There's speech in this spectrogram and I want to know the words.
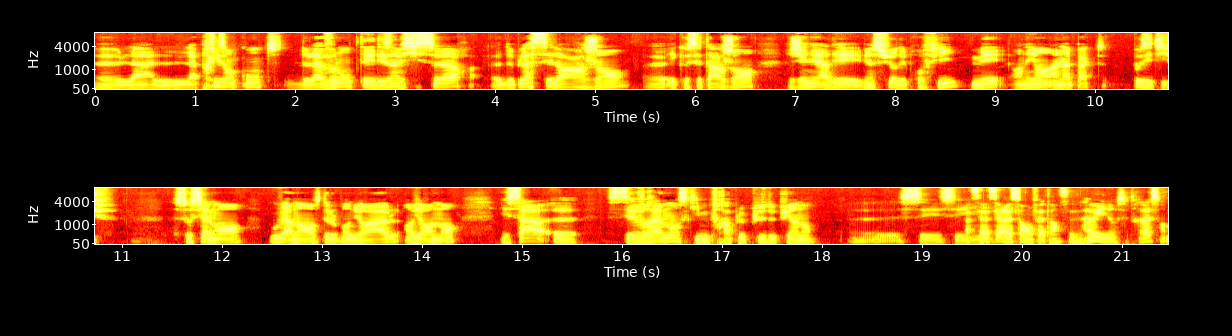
la, la, prise en compte de la volonté des investisseurs de placer leur argent et que cet argent génère des, bien sûr des profits, mais en ayant un impact positif socialement, gouvernance, développement durable, environnement. Et ça, c'est vraiment ce qui me frappe le plus depuis un an. Euh, c'est ah, assez récent en fait. Hein, ah oui, non, c'est très récent.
